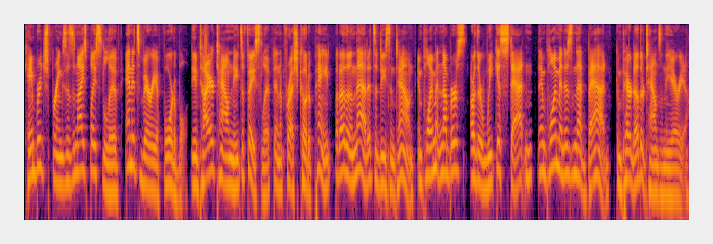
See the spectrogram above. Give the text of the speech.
Cambridge Springs is a nice place to live and it's very affordable. The entire town needs a facelift and a fresh coat of paint, but other than that, it's a decent town. Employment numbers are their weakest stat and the employment isn't that bad compared to other towns in the area.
